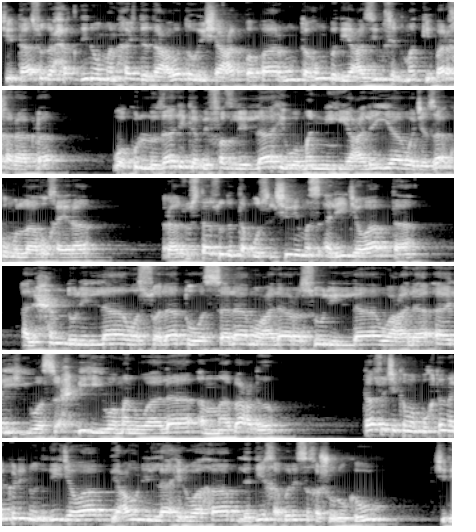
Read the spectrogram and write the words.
چې تاسو د حق دین او منهج د دعوت او اشاعت په پار مونږ ته هم په دې عظیم خدمت کې برخه راکړه وکل ذلک بفضل الله ومنه علی وجزاکم الله خیرا راځو ستاسو د تپوسل شوی مسئلې جواب ته الحمد لله والصلاة والسلام على رسول الله وعلى آله وصحبه ومن والاه اما بعد تاسو چې کوم پوښتنه کړې نو د دې جواب بعون الله الوهاب لدی خبرې څخه شروع کوو چې د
